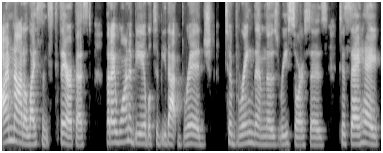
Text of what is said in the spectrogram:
i'm not a licensed therapist but i want to be able to be that bridge to bring them those resources to say hey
